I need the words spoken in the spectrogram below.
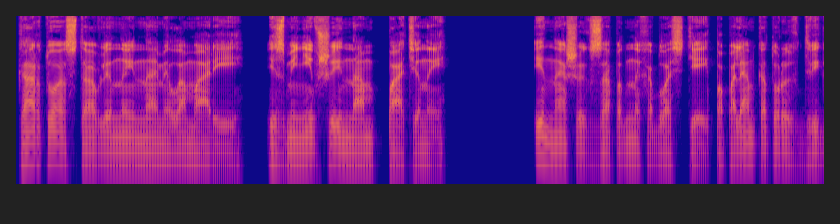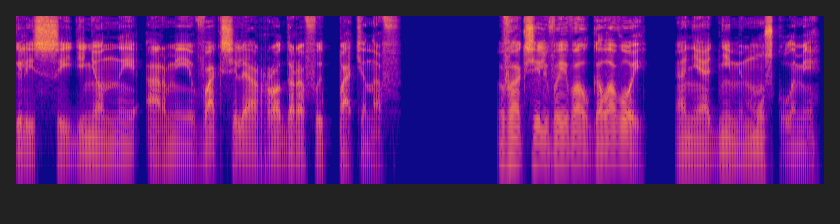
карту оставленной нами Ламарии, изменившей нам патины, и наших западных областей, по полям которых двигались соединенные армии Вакселя, Родеров и Патинов. Ваксель воевал головой, а не одними мускулами.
